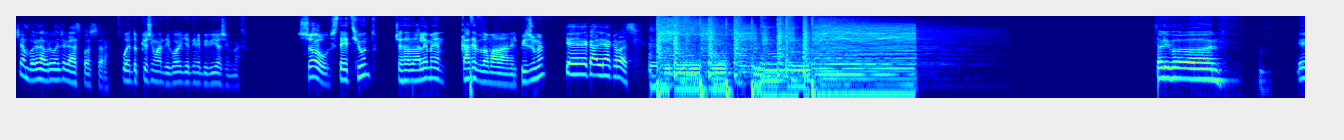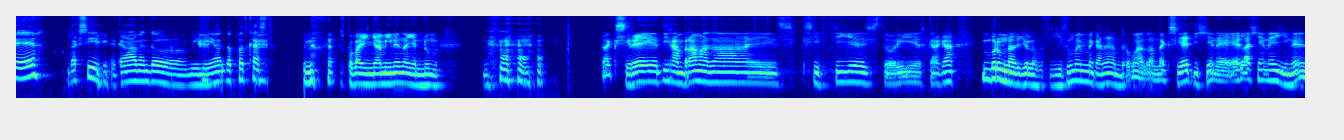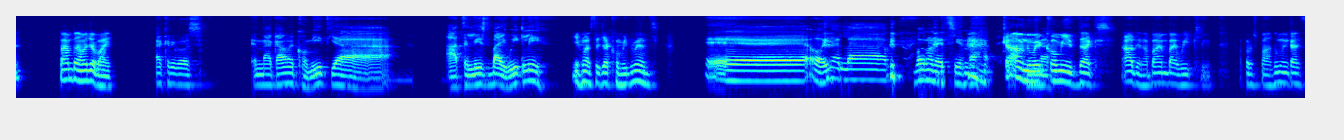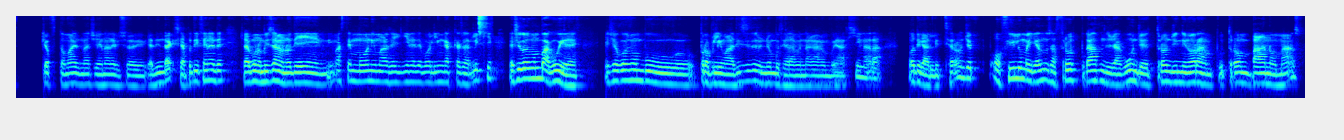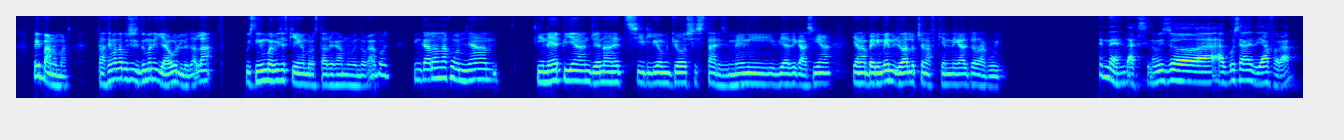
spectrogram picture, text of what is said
Και αν μπορεί να βρούμε και κανένα σπόνσορα. Που είναι το πιο σημαντικό για την επιβίωση μας. So, stay tuned και θα τα λέμε κάθε εβδομάδα αν ελπίζουμε. Και καλή ακρόαση. Το λοιπόν, ε, εντάξει, έκαναμε το μηνιαίο το podcast. Ας πω πάει 9 μήνες να γεννούμε. Εντάξει ρε, είχαν πράγματα, ε, συνθήκες, ιστορίες, κακά. Δεν μπορούμε να δικαιολογηθούμε με κανέναν τρόπο, αλλά εντάξει έτυχε, έλαχε, έγινε. Πάμε που τα μάτια πάει. Ακριβώς. Ε, να κάνουμε commit για at least bi-weekly. Είμαστε για commitments. Ε, όχι, αλλά μόνο έτσι να... Κάνουμε Ναι. commit, εντάξει. Άντε να πάμε bi-weekly. Θα προσπαθούμε κάθε και εβδομάδες να έχει ένα επεισόδιο. Γιατί εντάξει, από ό,τι φαίνεται, και από που νομίζαμε ότι ε, είμαστε μόνοι μας, ε, γίνεται πολύ καρκαζαλίκη, έχει κόσμος που ακούει ρε. Έχει ο κόσμος που προβληματίζεται τον που θέλαμε να κάνουμε από την αρχή, άρα ό,τι καλύτερο. Και οφείλουμε για τους ανθρώπους που κάθονται και ακούν και τρώνε την ώρα που τρώνε πάνω μας, όχι πάνω μας. Τα θέματα που συζητούμε είναι για όλους, αλλά που τη στιγμή που εμείς ευκαιρία μπροστά και κάνουμε το κάπως, είναι καλά να έχουμε μια συνέπεια και έναν έτσι λίγο πιο συσταρισμένη διαδικασία για να περιμένει και ο άλλος και να φτιάχνει κάτι και να τα ακούει. Ε, Ναι, εντάξει, νομίζω α, ακούσαμε διάφορα.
